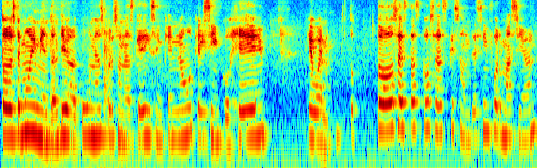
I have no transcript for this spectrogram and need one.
todo este movimiento antivacunas, personas que dicen que no, que el 5G, que bueno, todas estas cosas que son desinformación,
